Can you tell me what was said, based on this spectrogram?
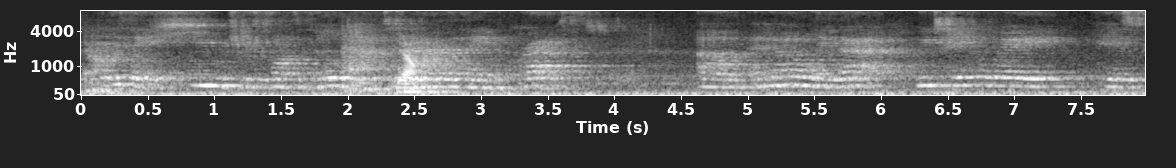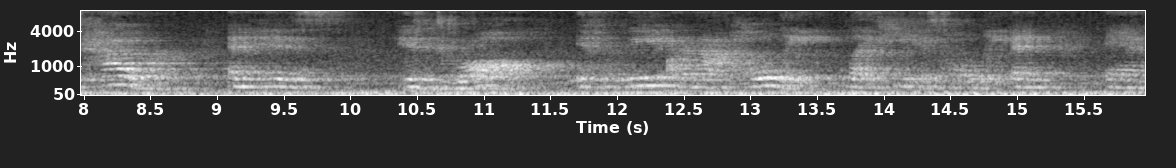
Yeah. It is a huge responsibility to Yeah. bear the name of Christ. Um, and not only that, we take away his power and his his draw if we are not holy like he is holy and and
